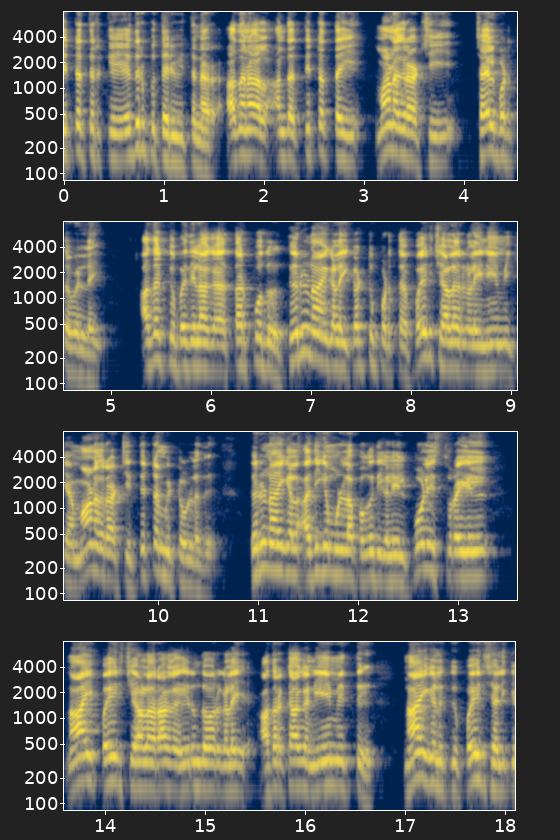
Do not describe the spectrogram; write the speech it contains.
திட்டத்திற்கு எதிர்ப்பு தெரிவித்தனர். அதனால் அந்த திட்டத்தை மாநகராட்சி செயல்படுத்தவில்லை. அதற்கு பதிலாக தற்போது தெருநாய்களை கட்டுப்படுத்த பயிற்சியாளர்களை நியமிக்க மாநகராட்சி திட்டமிட்டுள்ளது. தெருநாய்கள் அதிகமுள்ள பகுதிகளில் போலீஸ் துறையில் நாய் பயிற்சியாளராக இருந்தவர்களை அதற்காக நியமித்து நாய்களுக்கு பயிற்சி அளிக்க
